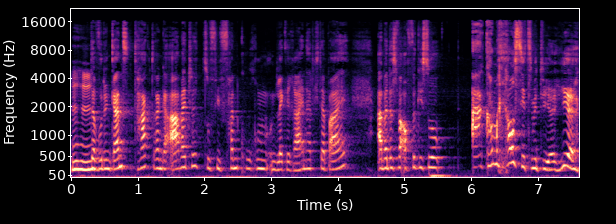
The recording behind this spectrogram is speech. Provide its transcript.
Mhm. Da wurde den ganzen Tag dran gearbeitet. So viel Pfannkuchen und Leckereien hatte ich dabei. Aber das war auch wirklich so, ah, komm raus jetzt mit dir, hier.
